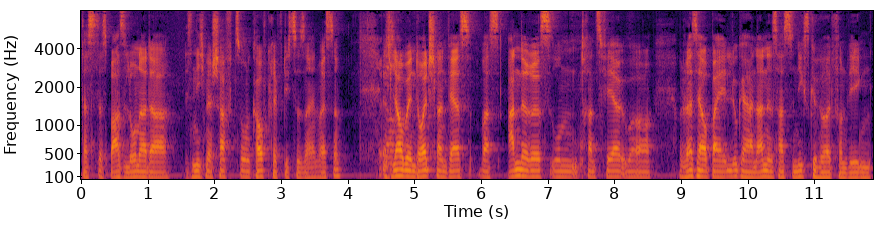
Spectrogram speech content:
dass das Barcelona da es nicht mehr schafft, so kaufkräftig zu sein, weißt du? Ja. Ich glaube, in Deutschland wäre es was anderes, so ein Transfer über Und du hast ja auch bei Luca Hernandez hast du nichts gehört von wegen,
